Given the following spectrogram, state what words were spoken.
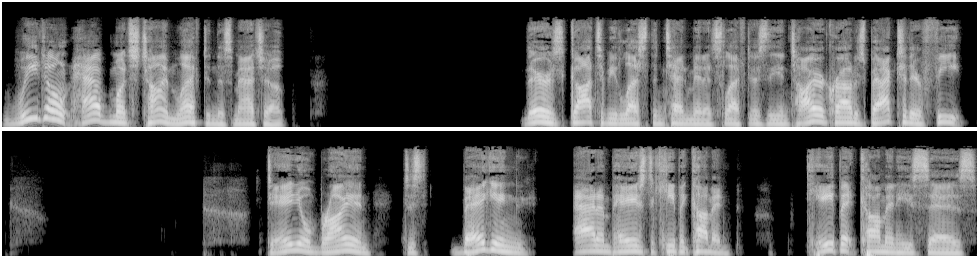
we don't have much time left in this matchup. There's got to be less than 10 minutes left as the entire crowd is back to their feet. Daniel Bryan just begging Adam Page to keep it coming. Keep it coming, he says.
